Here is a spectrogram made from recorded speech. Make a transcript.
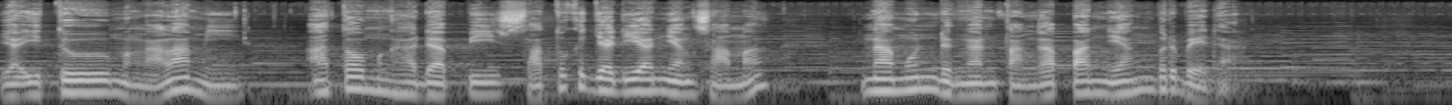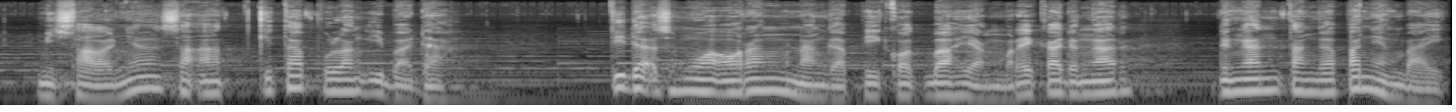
yaitu mengalami atau menghadapi satu kejadian yang sama, namun dengan tanggapan yang berbeda. Misalnya, saat kita pulang ibadah, tidak semua orang menanggapi khotbah yang mereka dengar dengan tanggapan yang baik.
